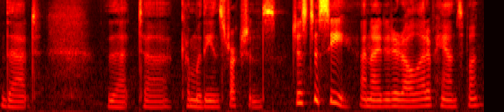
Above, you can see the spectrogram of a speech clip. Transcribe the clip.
that that uh, come with the instructions just to see and i did it all out of handspun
